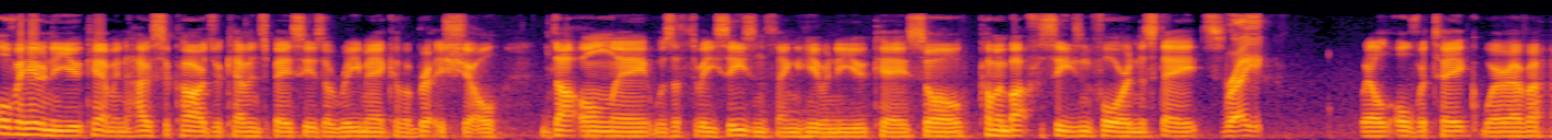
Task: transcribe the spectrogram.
over here in the UK, I mean, House of Cards with Kevin Spacey is a remake of a British show. That only was a three-season thing here in the UK. So coming back for season four in the states right. will overtake wherever.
